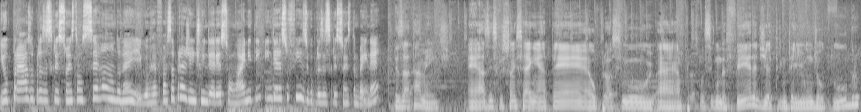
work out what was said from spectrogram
E o prazo para as inscrições estão se encerrando, né, Igor? Reforça para a gente o endereço online e tem endereço físico para as inscrições também, né? Exatamente. É, as inscrições seguem até o próximo, é, a próxima segunda-feira, dia 31 de outubro,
